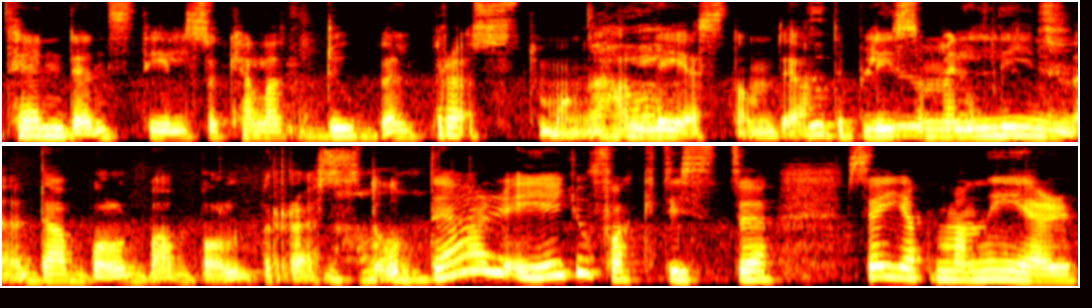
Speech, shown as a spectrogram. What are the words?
tendens till så kallat dubbelbröst. Många har läst om det, att det blir som en lin double bubble bröst. Och där är ju faktiskt, eh, säg att man är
